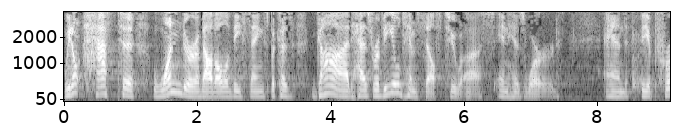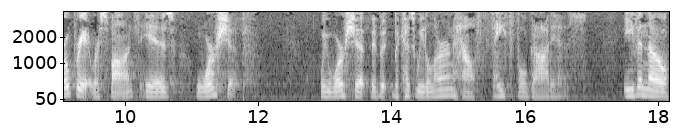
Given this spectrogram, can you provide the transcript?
We don't have to wonder about all of these things because God has revealed himself to us in his word. And the appropriate response is worship. We worship because we learn how faithful God is. Even though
